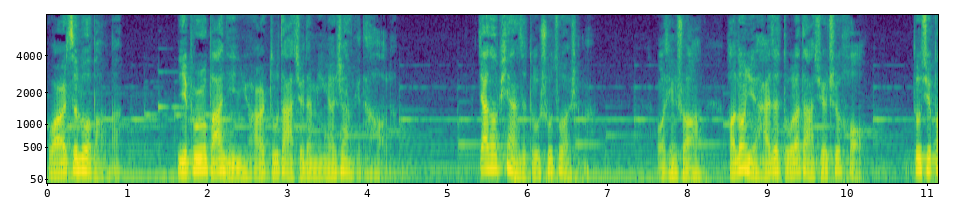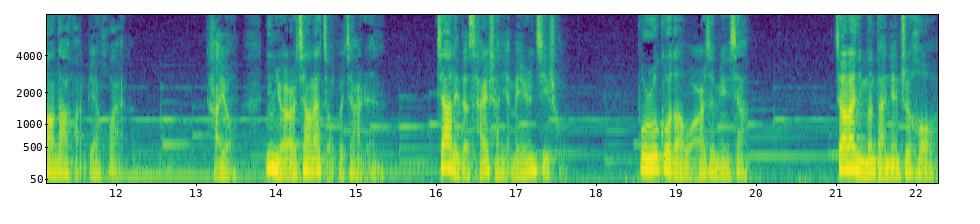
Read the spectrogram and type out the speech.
我儿子落榜了，你不如把你女儿读大学的名额让给他好了。”丫头片子读书做什么？我听说好多女孩子读了大学之后，都去傍大款变坏了。还有，你女儿将来总会嫁人，家里的财产也没人继承，不如过到我儿子名下。将来你们百年之后，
